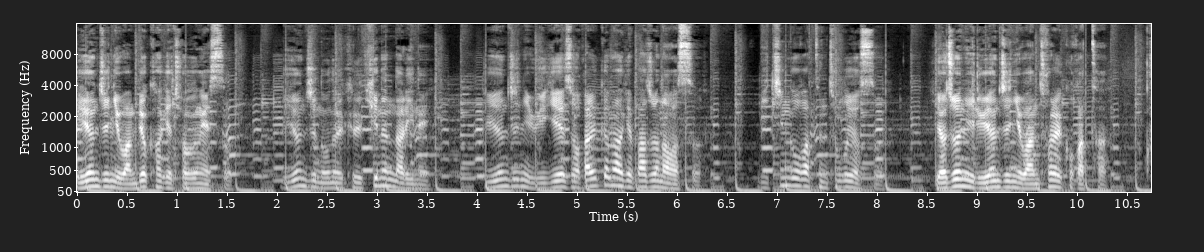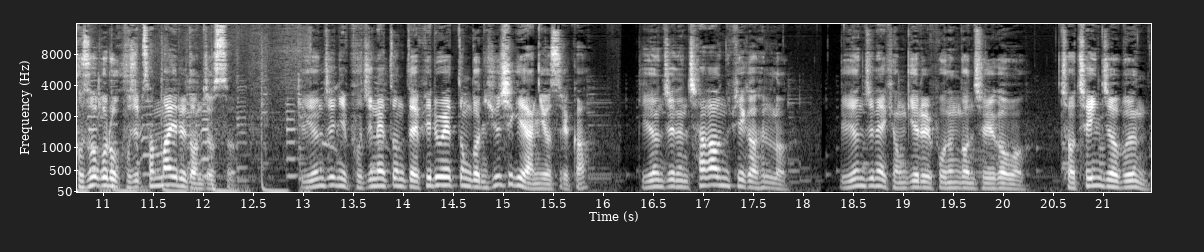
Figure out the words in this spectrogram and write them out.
류현진이 완벽하게 적응했어. 류현진 오늘 긁히는 날이네. 류현진이 위기에서 깔끔하게 빠져나왔어. 미친 것 같은 투구였어. 여전히 류현진이 완투할 것 같아. 구석으로 93마일을 던졌어. 류현진이 부진했던 때 필요했던 건 휴식이 아니었을까? 류현진은 차가운 피가 흘러. 류현진의 경기를 보는 건 즐거워. 저 체인지업은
